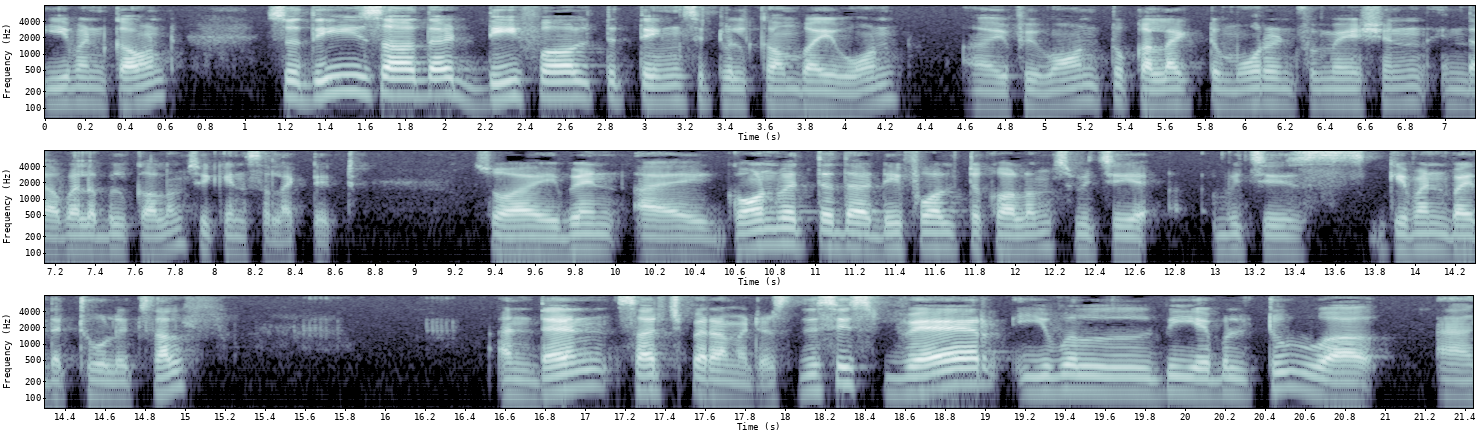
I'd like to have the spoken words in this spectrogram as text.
event count. So these are the default things it will come by one uh, if you want to collect more information in the available columns you can select it. So I went I gone with the default columns which which is given by the tool itself. And then search parameters. This is where you will be able to uh, uh,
